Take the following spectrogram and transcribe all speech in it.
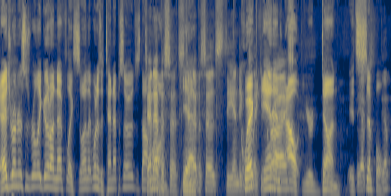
Edgerunners is really good on Netflix. It's only like what is it, ten episodes? It's not Ten long. episodes. Yeah. Ten episodes. The ending will Quick make you in cry. and out. You're done. It's epi- simple. Yep.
